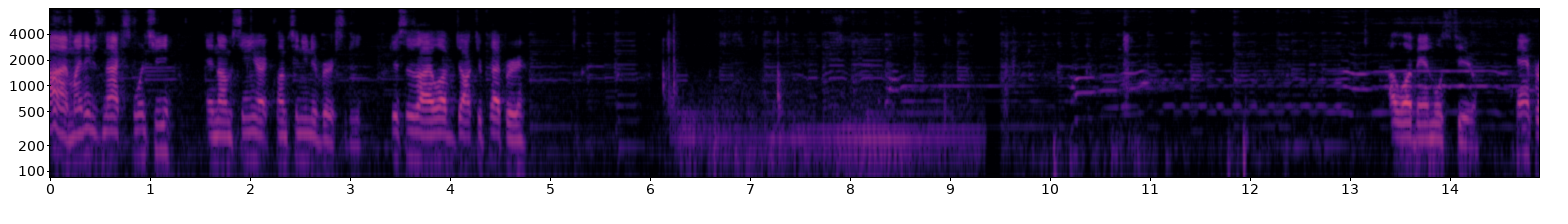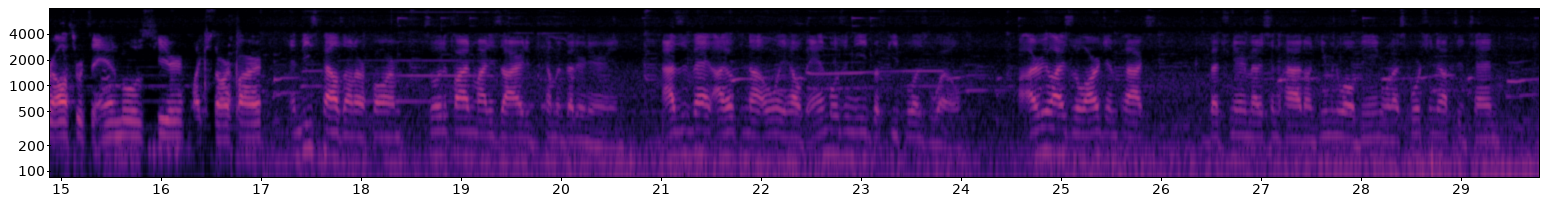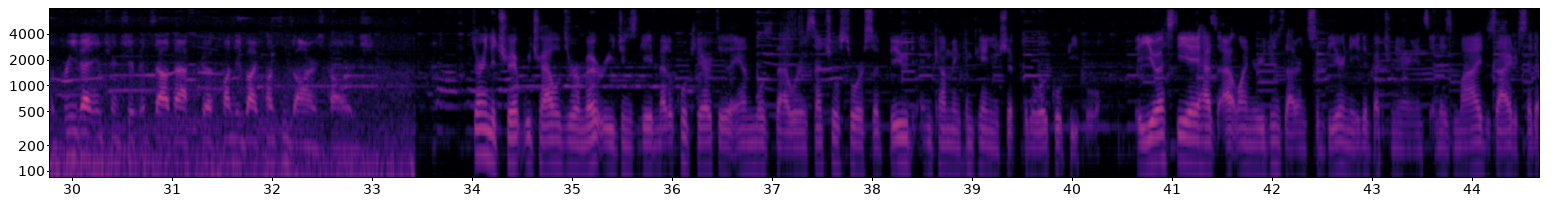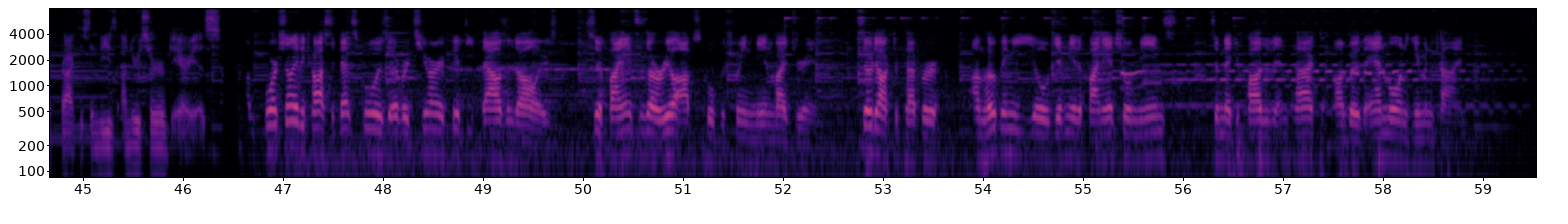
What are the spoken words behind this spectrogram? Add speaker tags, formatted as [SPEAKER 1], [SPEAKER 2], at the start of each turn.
[SPEAKER 1] Hi, my name is Max Wunsche, and I'm a senior at Clemson University. Just as I love Dr. Pepper, I love animals too. Caring for all sorts of animals here, like Starfire, and these pals on our farm solidified my desire to become a veterinarian. As a vet, I hope to not only help animals in need, but people as well. I realized the large impact veterinary medicine had on human well-being when I was fortunate enough to attend pre-vet internship in South Africa funded by Clemson's Honors College.
[SPEAKER 2] During the trip, we traveled to remote regions and gave medical care to animals that were an essential source of food, income, and companionship for the local people. The USDA has outlined regions that are in severe need of veterinarians, and it is my desire to set up practice in these underserved areas.
[SPEAKER 1] Unfortunately, the cost of vet school is over $250,000, so finances are a real obstacle between me and my dream. So, Dr. Pepper, I'm hoping you'll give me the financial means to make a positive impact on both animal and humankind.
